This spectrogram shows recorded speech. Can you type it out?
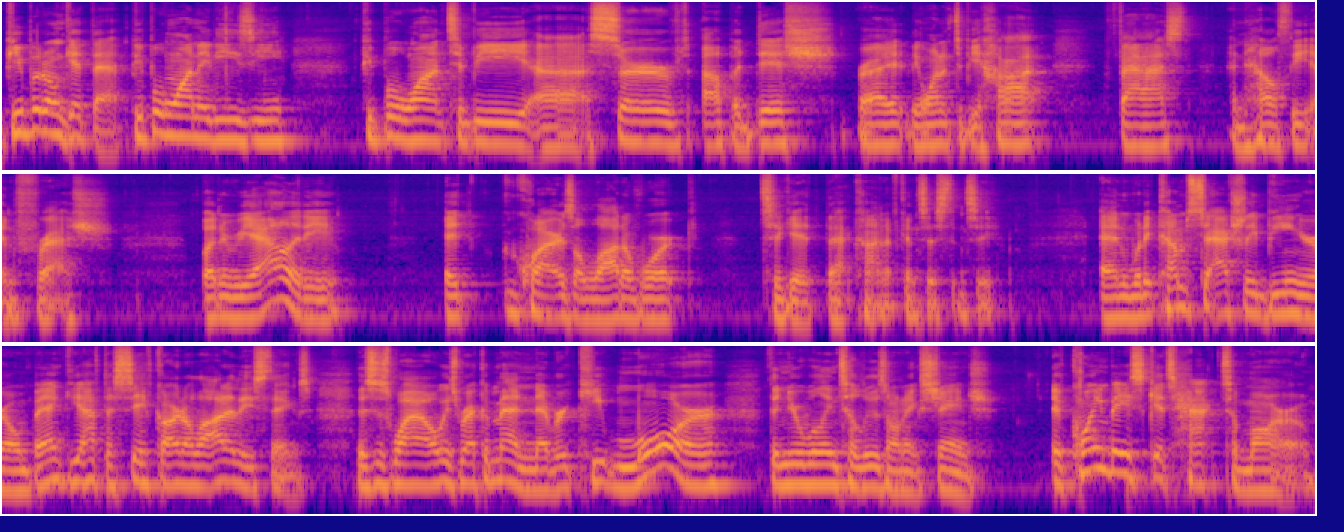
People don't get that. People want it easy. People want to be uh, served up a dish, right? They want it to be hot, fast, and healthy and fresh. But in reality, it requires a lot of work to get that kind of consistency. And when it comes to actually being your own bank, you have to safeguard a lot of these things. This is why I always recommend never keep more than you're willing to lose on exchange if Coinbase gets hacked tomorrow,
